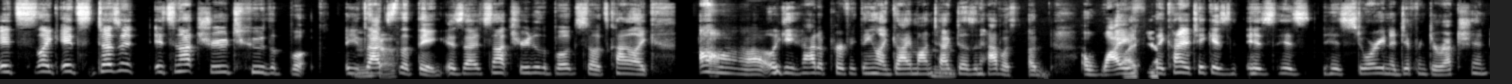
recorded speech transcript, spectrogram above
it's like it's doesn't it's not true to the book that's Okay. the thing is that it's not true to the book so it's kind of like ah like he had a perfect thing like guy montag doesn't have a a, a wife. Wife, yeah. they kind of take his his his his story in a different direction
